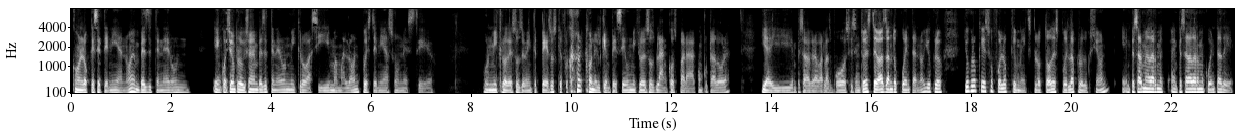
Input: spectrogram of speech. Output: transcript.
con lo que se tenía, ¿no? En vez de tener un, en cuestión de producción, en vez de tener un micro así mamalón, pues tenías un, este, un micro de esos de 20 pesos, que fue con, el que empecé, un micro de esos blancos para computadora y ahí empezaba a grabar las voces. Entonces te vas dando cuenta, ¿no? Yo creo, yo creo que eso fue lo que me explotó después la producción, empezarme a darme, a empezar a darme cuenta de,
